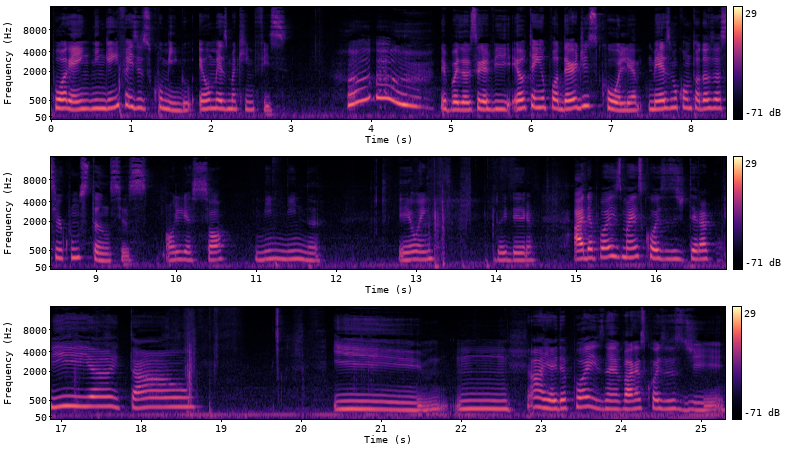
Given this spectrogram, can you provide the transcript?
Porém, ninguém fez isso comigo, eu mesma quem fiz. Depois eu escrevi: Eu tenho poder de escolha, mesmo com todas as circunstâncias. Olha só, menina. Eu, hein? Doideira. Aí depois mais coisas de terapia e tal. E. Hum, ah, e aí depois, né, várias coisas de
